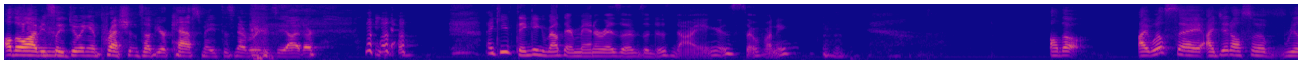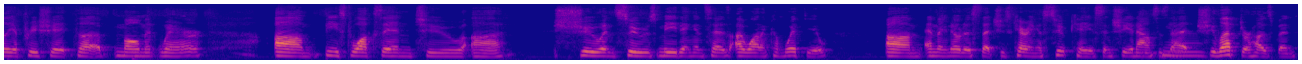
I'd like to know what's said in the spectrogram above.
Although obviously doing impressions of your castmates is never easy either. yeah. I keep thinking about their mannerisms and just dying. It's so funny. Although I will say I did also really appreciate the moment where um, Beiste walks into uh, Schue and Sue's meeting and says, "I want to come with you," um, and they notice that she's carrying a suitcase, and she announces Yeah. that she left her husband,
